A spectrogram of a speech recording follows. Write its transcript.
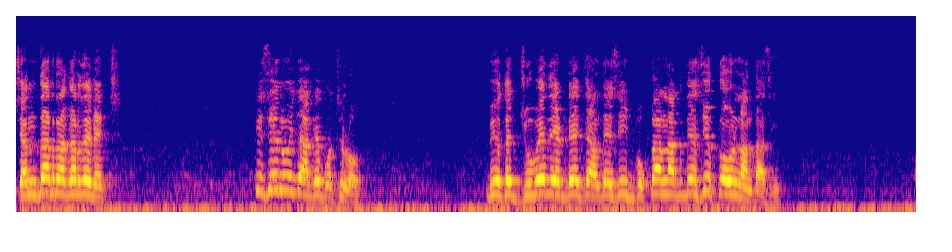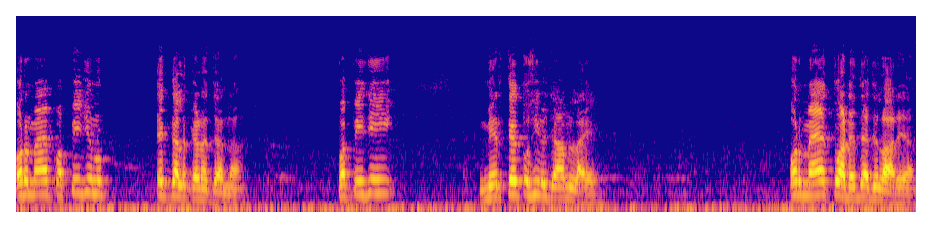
ਚੰਦਰ ਨਗਰ ਦੇ ਵਿੱਚ ਕਿਸੇ ਨੂੰ ਵੀ ਜਾ ਕੇ ਪੁੱਛ ਲਓ। ਵੀ ਉੱਥੇ ਜੂਏ ਦੇ ਅੱਡੇ ਚੱਲਦੇ ਸੀ, ਬੁੱਕਾਂ ਲੱਗਦੀਆਂ ਸੀ, ਉਹ ਕੌਣ ਲਾਂਦਾ ਸੀ? ਔਰ ਮੈਂ ਪੱਪੀ ਜੀ ਨੂੰ ਇੱਕ ਗੱਲ ਕਹਿਣਾ ਚਾਹਨਾ ਪੱਪੀ ਜੀ, ਮੇਰੇ ਤੇ ਤੁਸੀਂ ਇਲਜ਼ਾਮ ਲਾਏ। ਔਰ ਮੈਂ ਤੁਹਾਡੇ ਤੇ ਅੱਜ ਲਾ ਰਿਹਾ।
